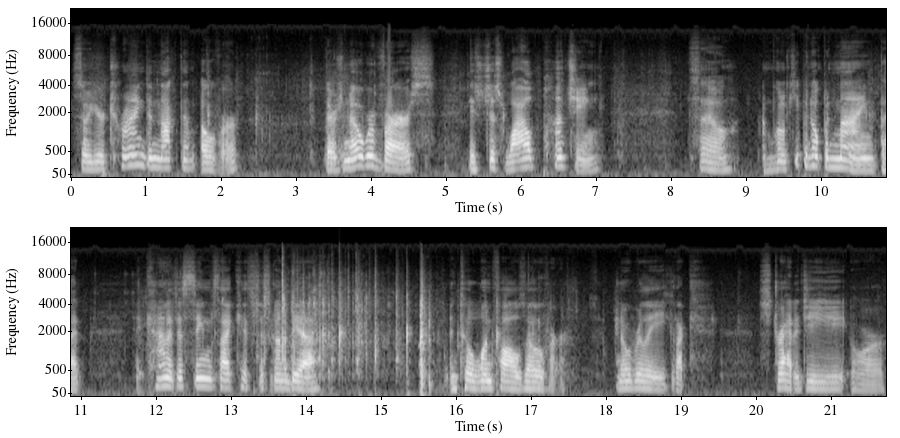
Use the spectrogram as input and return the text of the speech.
So you're trying to knock them over. There's no reverse. It's just wild punching. So I'm going to keep an open mind, but it kind of just seems like it's just going to be a until one falls over no really like strategy or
